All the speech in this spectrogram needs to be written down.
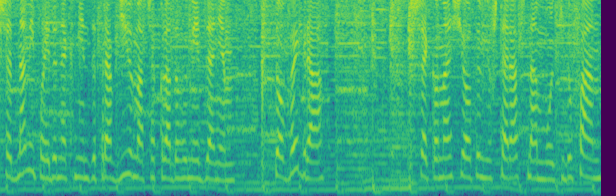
Przed nami pojedynek między prawdziwym a czekoladowym jedzeniem. Kto wygra? Przekonaj się o tym już teraz na Multidufan.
